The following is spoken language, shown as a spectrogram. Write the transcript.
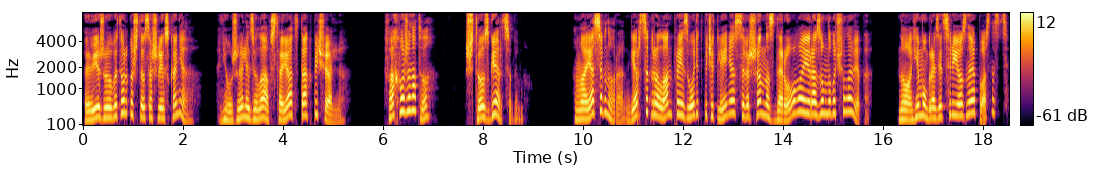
«Вижу, вы только что сошли с коня. Неужели дела обстоят так печально? Похоже на то. Что с герцогом? Моя сигнора, герцог Ролан производит впечатление совершенно здорового и разумного человека. Но ему грозит серьезная опасность.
